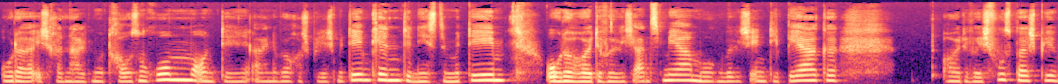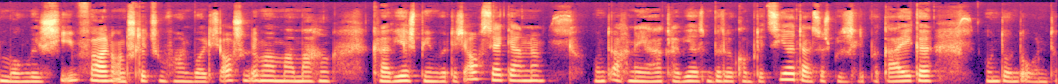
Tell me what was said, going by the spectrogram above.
Oder ich renne halt nur draußen rum und die eine Woche spiele ich mit dem Kind, die nächste mit dem. Oder heute will ich ans Meer, morgen will ich in die Berge heute will ich Fußball spielen, morgen will ich Skifahren und Schlittschuhfahren wollte ich auch schon immer mal machen. Klavier spielen würde ich auch sehr gerne. Und ach naja, Klavier ist ein bisschen kompliziert, also spiele ich lieber Geige und und und.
